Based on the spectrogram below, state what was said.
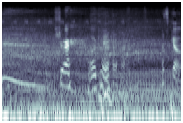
Sure. Okay. Let's go.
